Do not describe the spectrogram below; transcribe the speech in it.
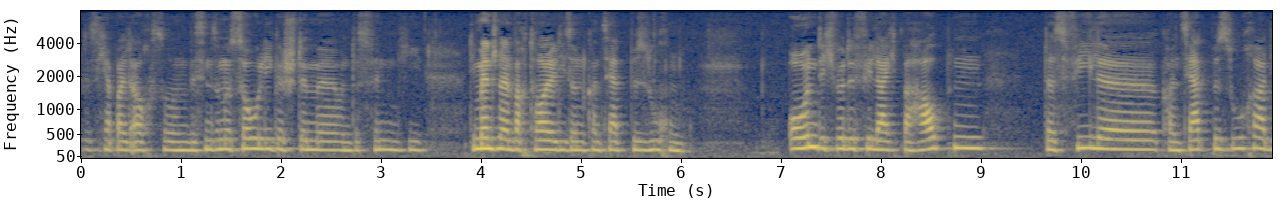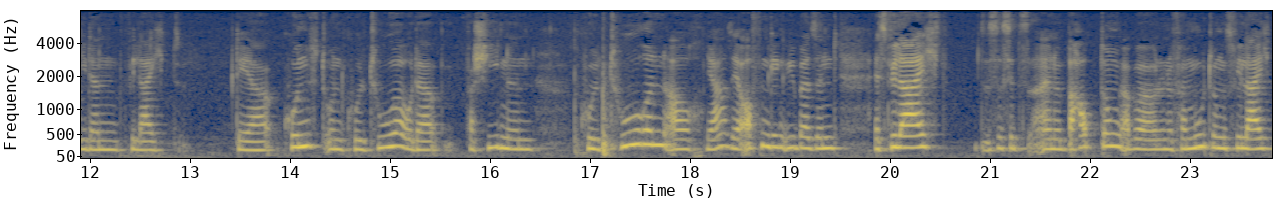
Ich habe halt auch so ein bisschen so eine soulige Stimme und das finden die, die Menschen einfach toll, die so ein Konzert besuchen. Und ich würde vielleicht behaupten, dass viele Konzertbesucher, die dann vielleicht der Kunst und Kultur oder verschiedenen Kulturen auch ja, sehr offen gegenüber sind, es vielleicht, das ist jetzt eine Behauptung, aber eine Vermutung, es vielleicht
